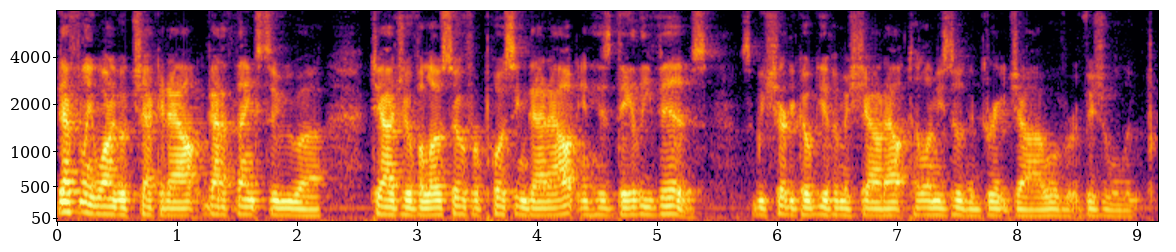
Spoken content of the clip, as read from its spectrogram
Definitely want to go check it out. Got a thanks to uh, Tiago Veloso for posting that out in his daily viz. So be sure to go give him a shout out. Tell him he's doing a great job over at Visual Loop.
